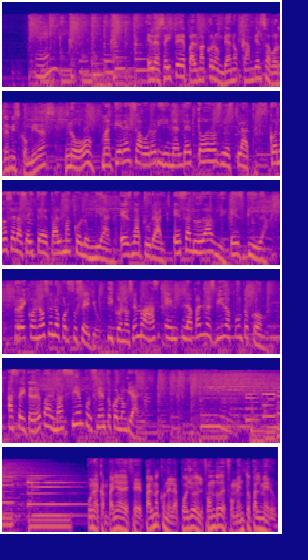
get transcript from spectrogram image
¿El aceite de palma colombiano cambia el sabor de mis comidas? No, mantiene el sabor original de todos los platos. Conoce el aceite de palma colombiano. Es natural, es saludable, es vida. Reconócelo por su sello y conoce más en lapalmasvida.com. Aceite de palma 100% colombiano. Una campaña de Fede Palma con el apoyo del Fondo de Fomento Palmero.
